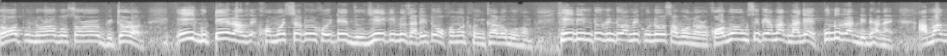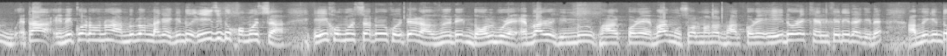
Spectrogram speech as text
দহ পোন্ধৰ বছৰৰ ভিতৰত এই গোটেই সমস্যাটোৰ সৈতে যুঁজিয়ে কিন্তু জাতিটো অসমত সংখ্যালঘু হ'ম। সেই দিনটো কিন্তু আমি কোনেও চাব নোৱাৰোঁ। কৰ্ম সংস্কৃতি আমাক লাগে কোনো তাত দ্বিধা নাই। আমাক এটা এনেকুৱা ধৰণৰ আন্দোলন লাগে কিন্তু এই যিটো সমস্যা এই সমস্যাটোৰ সৈতে ৰাজনৈতিক দলবোৰে এবাৰ হিন্দুৰ ভাগ কৰে এবাৰ মুছলমানত ভাগ কৰে এইদৰে খেল খেলি থাকিলে আমি কিন্তু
